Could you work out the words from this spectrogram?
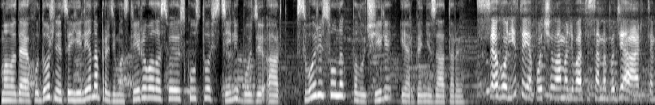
Молодая художница Елена продемонстрировала свое искусство в стиле боди-арт. Свой рисунок получили и организаторы. З цього літа я почала малювати саме боді-арти.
